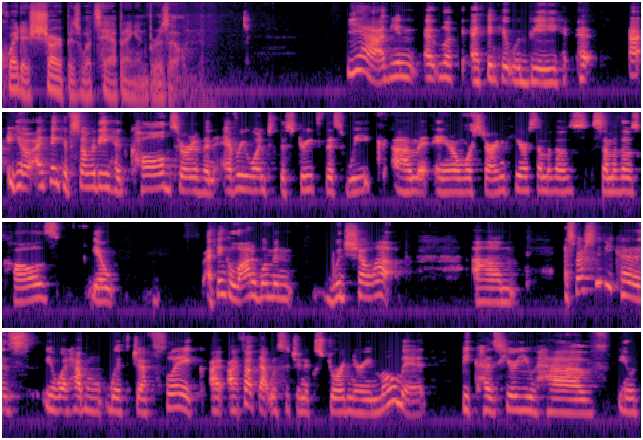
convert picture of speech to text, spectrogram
quite as sharp as what's happening in Brazil. Yeah, I mean, uh, look, I think it would be. Uh, you know, I think if somebody had called sort of an everyone to the streets this week, um, know, we're starting to hear some of those some of those calls. You know, I think a lot of women would show up, um, especially because you know what happened with Jeff Flake. I, I thought that was such an extraordinary moment because here you have you know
